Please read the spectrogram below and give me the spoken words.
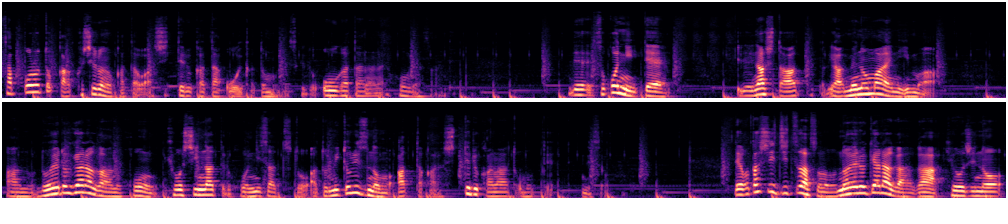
札幌とか釧路の方は知ってる方多いかと思うんですけど大型な本屋さんででそこにいて「でなした?」って言ったら「いや目の前に今あのノエル・ギャラガーの本表紙になってる本2冊とあと見取り図のもあったから知ってるかなと思ってるんですよ。で私実はそのノエル・ギャラガーが表示の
